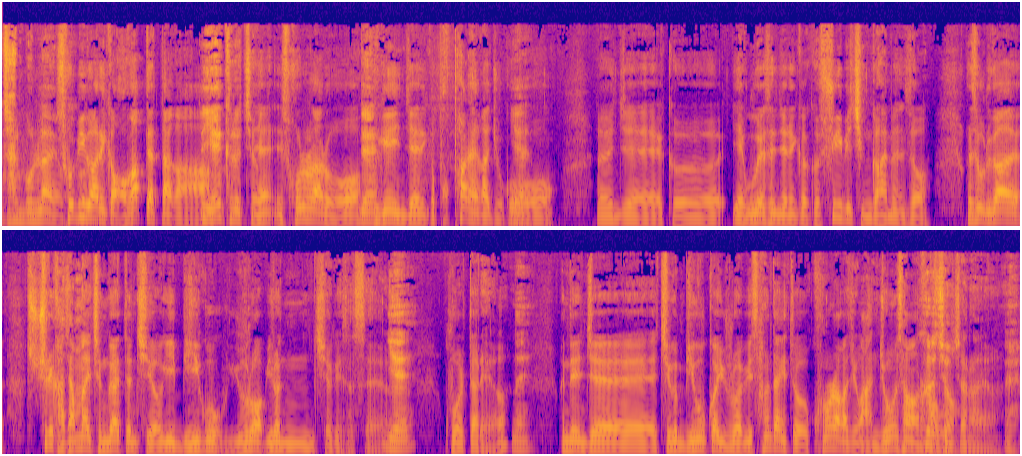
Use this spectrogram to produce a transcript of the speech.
잘 몰라요. 소비가 그거. 그러니까 억압됐다가 예, 그렇죠. 예, 코로나로 네. 그게 이제 그러니까 폭발해가지고 어, 이제 그 예국에서 이제 그러니까 그 수입이 증가하면서 그래서 우리가 수출이 가장 많이 증가했던 지역이 미국, 유럽 이런 지역에 있었어요. 예. 9월 달에요. 네. 근데 이제 지금 미국과 유럽이 상당히 또 코로나가 지금 안 좋은 상황으로 그렇죠. 가고 있잖아요. 네.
